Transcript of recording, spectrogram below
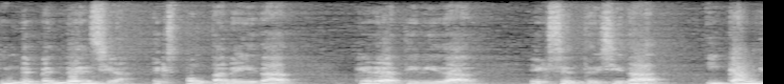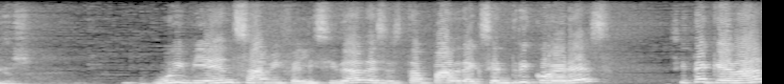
independencia, espontaneidad, creatividad, excentricidad y cambios. Muy bien, Sammy, felicidades, está padre. ¿Excéntrico eres? ¿Sí te quedan?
